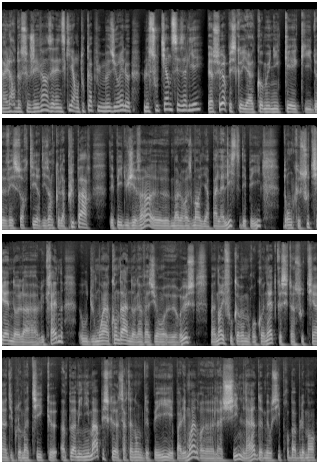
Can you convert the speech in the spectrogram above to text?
lors de ce G20, Zelensky a en tout cas pu mesurer le, le soutien de ses alliés? Bien sûr, puisqu'il y a un communiqué qui devait sortir disant que la plupart des pays du G20, euh, malheureusement il n'y a pas la liste des pays, donc soutiennent l'Ukraine, ou du moins condamnent l'invasion russe. Maintenant, il faut quand même reconnaître que c'est un soutien diplomatique un peu à minima, puisque un certain nombre de pays, et pas les moindres, euh, la Chine, l'Inde, mais aussi probablement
